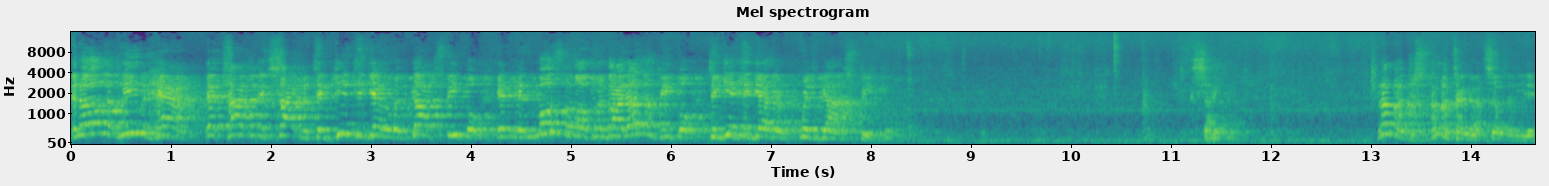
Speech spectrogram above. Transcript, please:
And all that we would have that type of excitement to get together with God's people, and, and most of all to invite other people to get together with God's people. Excitement. And I'm not just I'm not talking about something you,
